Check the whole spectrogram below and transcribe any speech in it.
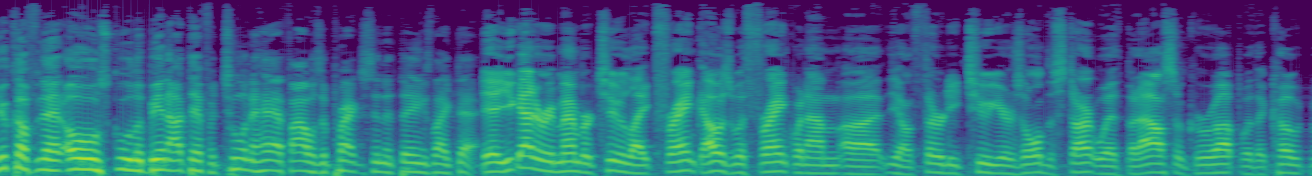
you come from that old school of being out there for two and a half hours of practicing and things like that? Yeah, you got to remember too. Like Frank, I was with Frank when I'm, uh, you know, 32 years old to start with. But I also grew up with a coach,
